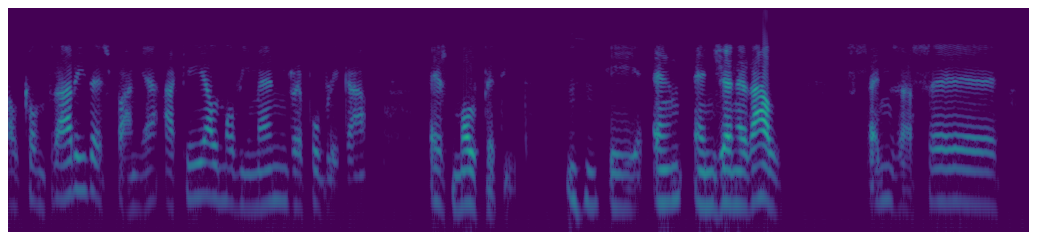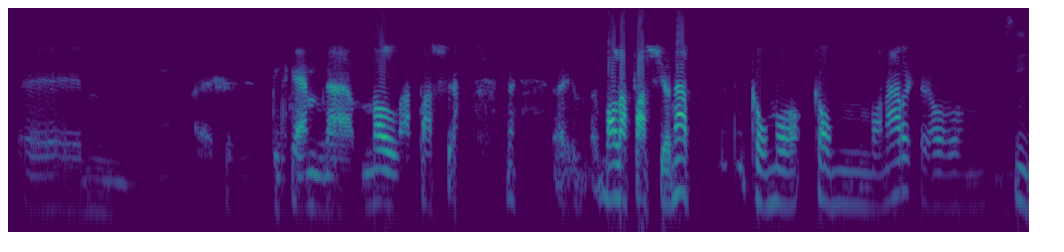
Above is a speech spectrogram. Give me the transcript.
al contrari d'Espanya, aquí el moviment republicà és molt petit. Uh -huh. I, en, en general, sense ser, eh, diguem-ne, molt, apassionat, molt apassionat com, com monarc o Sí,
